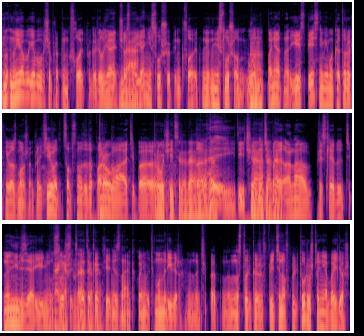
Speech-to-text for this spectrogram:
ну, ну я, бы, я бы вообще про Pink Floyd поговорил. Я, честно, Да. я не слушаю Pink Floyd, не, не слушал. Мгм. Вот, понятно, есть песни, мимо которых невозможно пройти. Вот, собственно, вот это пар Про- 2, типа... Про учителя, да. Да, да, да. эй, ты че? Да, ну, да, типа, да. она преследует, типа, ну, нельзя ее не Конечно, услышать. да, это да, как, я не знаю, какой-нибудь Moon River. Ну, типа, настолько же вплетено в культуру, что не обойдешь.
